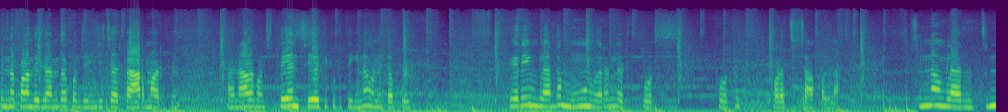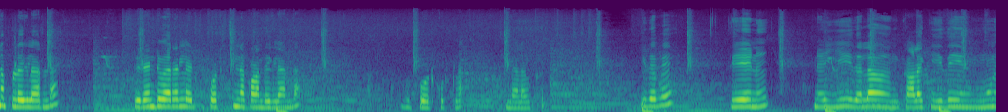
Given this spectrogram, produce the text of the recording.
சின்ன குழந்தைகளாக இருந்தால் கொஞ்சம் இஞ்சி காரமாக இருக்கும். அதனால் கொஞ்சம் தேன் சேர்த்து கொடுத்தீங்கன்னா ஒன்றும் தப்பு. இல்லை பெரியவங்களா இருந்தால் மூணு விரலில் எடுத்து போட்டு போட்டு குழச்சி சாப்பிட்லாம். சின்னவங்களா இரு சின்ன பிள்ளைகளாக இருந்தால் ரெண்டு விரலில் எடுத்து போட்டு சின்ன குழந்தைகளாக இருந்தால் போட்டு கொடுக்கலாம் இந்த அளவுக்கு. இதவே தேன் நெய் இதெல்லாம் கலக்கி இது மூணு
